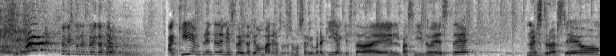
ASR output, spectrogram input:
¡Ah! ¿Has visto nuestra habitación? Aquí, enfrente de nuestra habitación, ¿vale? Nosotros hemos salido por aquí. Aquí está el pasillito este. Nuestro aseo.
